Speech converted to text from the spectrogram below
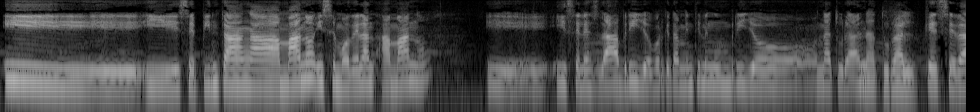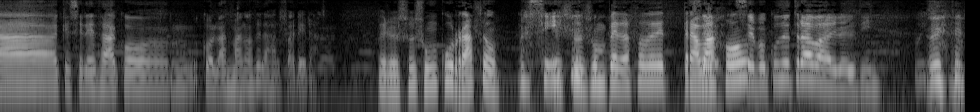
Y, y se pintan a mano y se modelan a mano y, y se les da brillo porque también tienen un brillo natural Natural. que se da que se les da con, con las manos de las alfareras Pero eso es un currazo. sí Eso es un pedazo de trabajo. c'est beaucoup de travail elle dit Oui, c'est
